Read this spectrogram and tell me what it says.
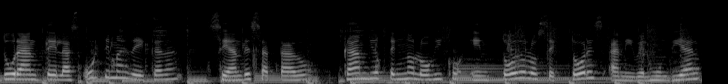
Durante las últimas décadas se han desatado cambios tecnológicos en todos los sectores a nivel mundial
